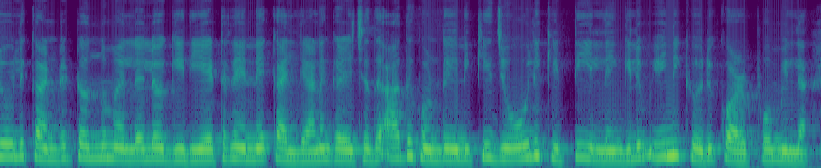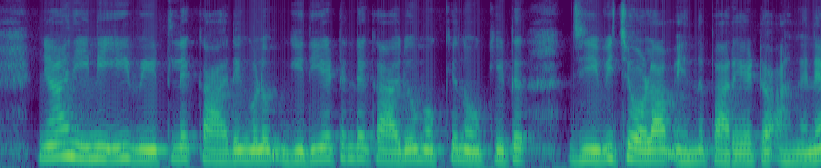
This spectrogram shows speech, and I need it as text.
ജോലി കണ്ടിട്ടൊന്നുമല്ലല്ലോ ഗിരിയേട്ടൻ എന്നെ കല്യാണം കഴിച്ചത്. അതുകൊണ്ട് എനിക്ക് ജോലി കിട്ടിയില്ലെങ്കിലും എനിക്കൊരു കുഴപ്പവുമില്ല. ഞാൻ ഇനി ഈ വീട്ടിലെ കാര്യങ്ങളും ഗിരിയേട്ടന്റെ കാര്യവും ഒക്കെ നോക്കിയിട്ട് ജീവിച്ചോളാം എന്ന് പറയട്ടോ. അങ്ങനെ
